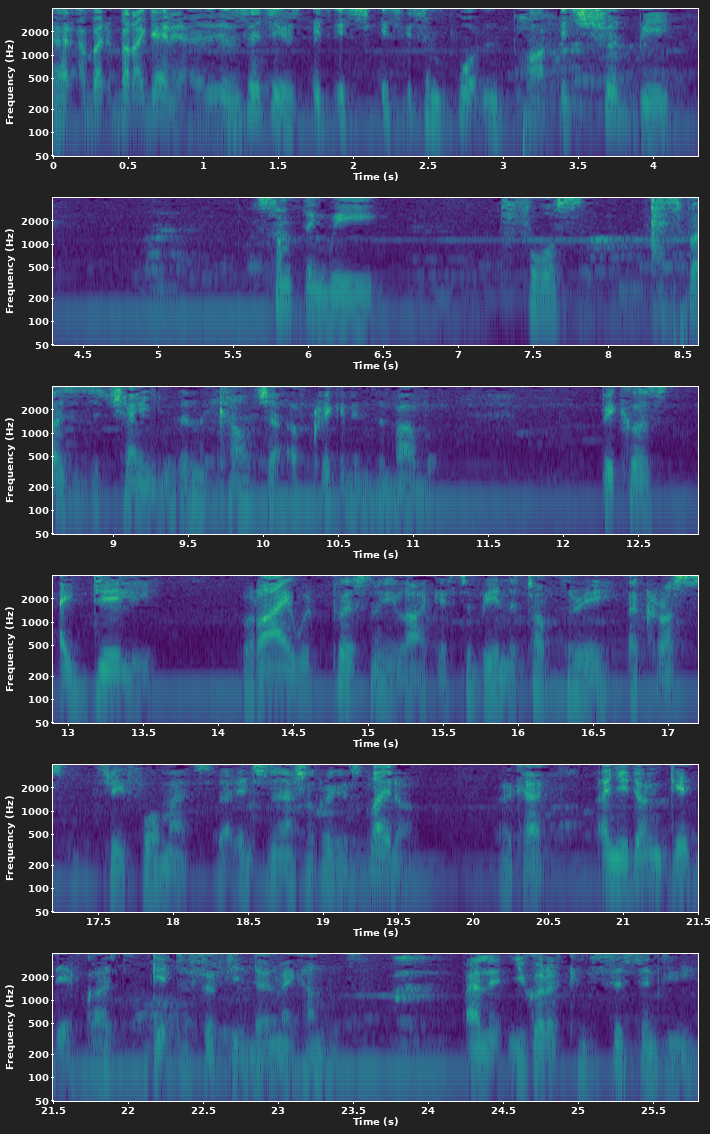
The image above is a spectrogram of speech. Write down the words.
Uh, but but again, as I said to you, it's it's it's it's important part. It should be something we force. I suppose as a change within the culture of cricket in Zimbabwe, because ideally, what I would personally like is to be in the top three across the three formats that international cricket is played on. Okay. And you don't get there if guys get to 50 and don't make hundreds. And you've got to consistently,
